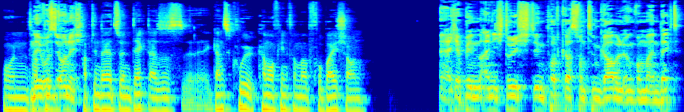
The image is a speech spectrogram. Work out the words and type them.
Und Nee, wusste ich auch nicht. Hab den da jetzt so entdeckt. Also es ist äh, ganz cool. Kann man auf jeden Fall mal vorbeischauen. Ja, ich habe ihn eigentlich durch den Podcast von Tim Gabel irgendwann mal entdeckt,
